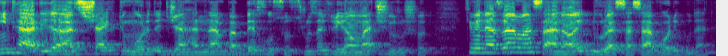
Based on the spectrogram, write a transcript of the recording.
این تردیدا از شک تو مورد جهنم و به خصوص روز قیامت شروع شد که به نظر من صحنه های دور از تصوری بودن.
